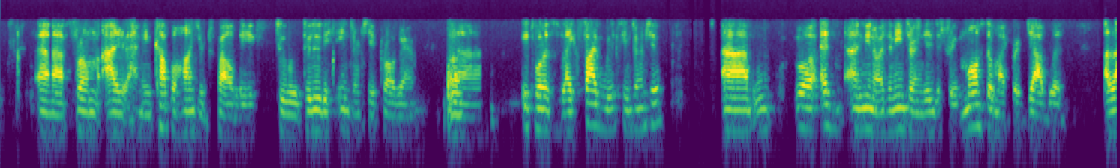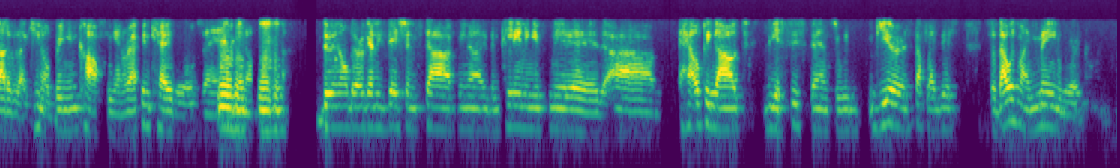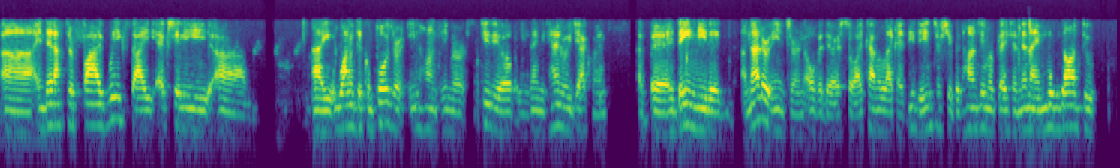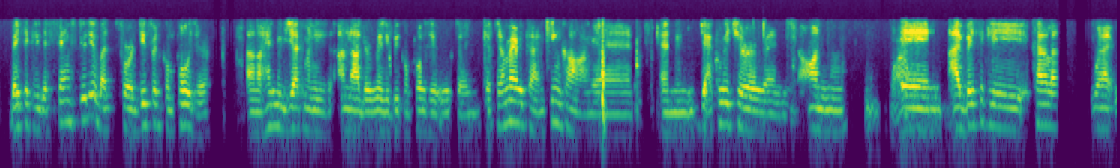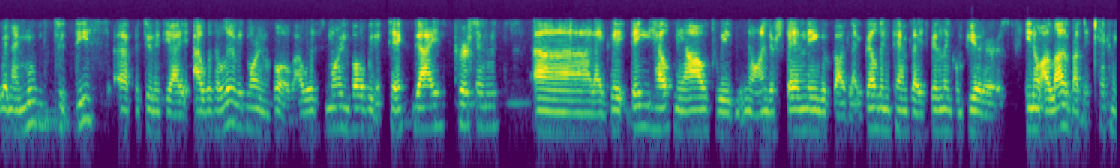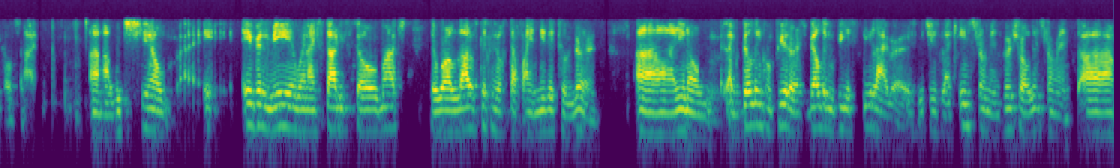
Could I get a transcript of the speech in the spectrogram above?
uh, from I, I mean, couple hundred probably to to do this internship program. Uh, it was like five weeks internship. Um, well, as and you know, as an intern in the industry, most of my first job was a lot of like you know bringing coffee and wrapping cables and Mm-hmm, you know mm-hmm. Doing all the organization stuff, you know, even cleaning if needed, um, helping out the assistants with gear and stuff like this. So that was my main work. Uh, and then after five weeks, I actually, um, I one of the composer in Hans Zimmer studio, his name is Henry Jackman. Uh, they needed another intern over there, so I kind of like I did the internship at Hans Zimmer place, and then I moved on to basically the same studio but for a different composer. Uh, Henry Jackman is another really big composer with uh, Captain America and King Kong and and Jack Reacher and on. Wow. And I basically kind of like when I when I moved to this opportunity, I I was a little bit more involved. I was more involved with the tech guys person. Uh, like they they helped me out with you know understanding about like building templates, building computers. You know a lot about the technical side, uh, which you know even me when I studied so much, there were a lot of technical stuff I needed to learn. Uh, you know, like building computers, building VST libraries, which is like instrument, virtual instruments, uh,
